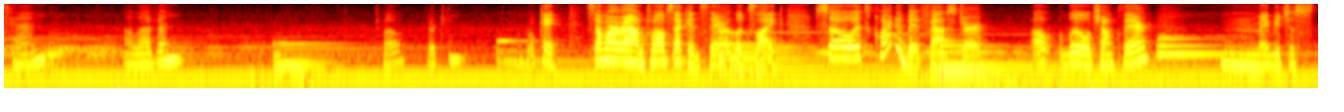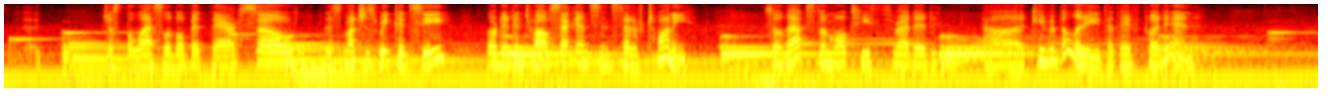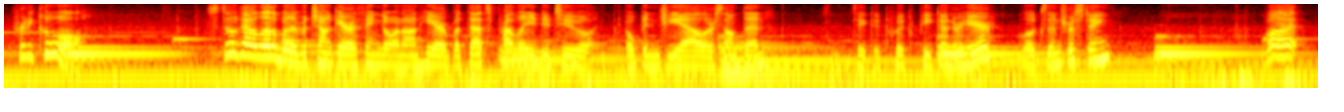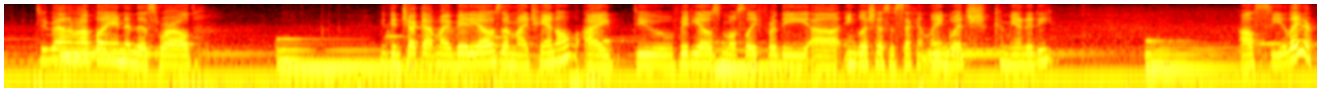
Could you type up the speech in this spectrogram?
ten, eleven, twelve, thirteen. Okay, somewhere around 12 seconds there it looks like. So it's quite a bit faster. Oh, a little chunk there. Hmm, maybe just uh, just the last little bit there. So as much as we could see, loaded in 12 seconds instead of 20. So that's the multi-threaded uh, capability that they've put in. Pretty cool. Still got a little bit of a chunk error thing going on here, but that's probably due to like OpenGL or something take a quick peek under here. Looks interesting. But, too bad I'm not playing in this world. You can check out my videos on my channel. I do videos mostly for the uh, English as a second language community. I'll see you later.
